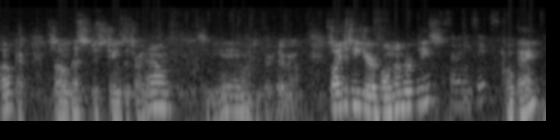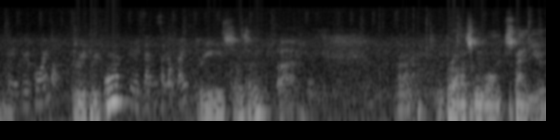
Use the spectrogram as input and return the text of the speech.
Okay, so let's just change this right now. CBA, one, two, three, there we go. So I just need your phone number, please. 786 Okay, 334 three three four 3775. three seven seven five. All right. We promise we won't spam you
